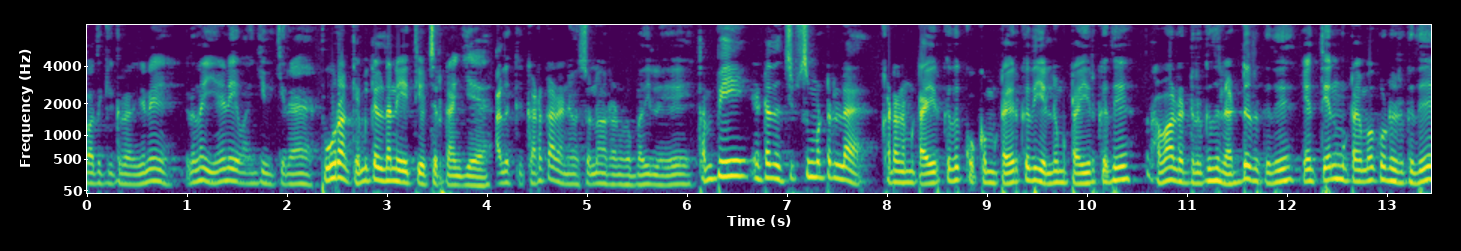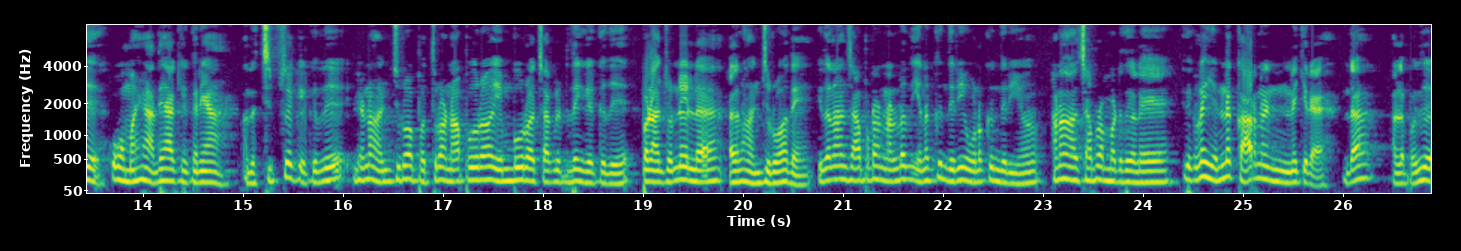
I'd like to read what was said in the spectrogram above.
பார்த்து கேட்குறாரு ஏனே இதெல்லாம் ஏனே வாங்கி வைக்கிற? பூரா கெமிக்கல் தானே ஏற்றி வச்சிருக்காங்க. அதுக்கு கடைக்காரன் சொன்னார் எனக்கு பதில் தம்பி என்கிட்ட அந்த சிப்ஸ் மட்டும் இல்லை. கடலை மிட்டாய் இருக்குது கொக்கோ மிட்டாய் இருக்குது எள்ளு மிட்டாய் இருக்குது ரவா லட்டு இருக்குது லட்டு இருக்குது என் தேன் மிட்டாய் கூட இருக்குது. ஓ மகன் அதையா கேட்குறியா அந்த சிப்ஸை கேட்குது இல்லைன்னா அஞ்சு ரூபா பத்து ரூபா நாற்பது ரூபா எண்பது ரூபா சாக்லேட் தான் கேட்குது இப்போ நான் சொன்னேன்ல அதெல்லாம் அஞ்சு ரூபா தான். இதெல்லாம் சாப்பிட்டா நல்லது எனக்கும் தெரியும் உனக்கும் தெரியும். ஆனால் சாப்பிட மாட்டேதுகளே. இதுக்கெல்லாம் என்ன காரணம் நினைக்கிற? இந்தா அதில் வந்து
